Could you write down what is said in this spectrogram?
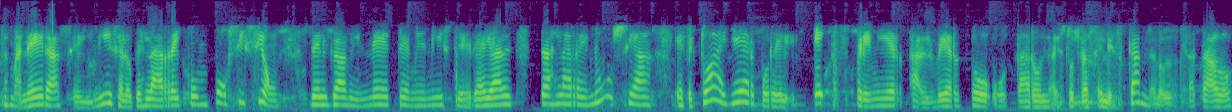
esta manera se inicia lo que es la recomposición del gabinete ministerial tras la renuncia efectuada ayer por el ex premier Alberto Otarola, esto tras el escándalo desatado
